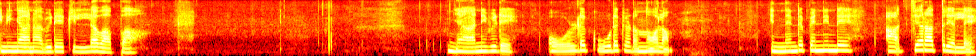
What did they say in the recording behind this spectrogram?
ഇനി ഞാൻ അവിടേക്കില്ല വാപ്പ ഞാനിവിടെ ഓളുടെ കൂടെ കിടന്നോളാം. ഇന്നെന്റെ പെണ്ണിന്റെ ആദ്യ രാത്രിയല്ലേ.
